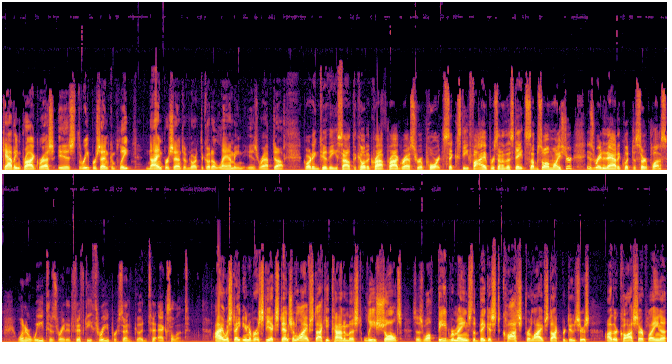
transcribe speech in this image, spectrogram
Calving progress is 3% complete. 9% of North Dakota lambing is wrapped up. According to the South Dakota Crop Progress Report, 65% of the state's subsoil moisture is rated adequate to surplus. Winter wheat is rated 53% good to excellent. Iowa State University Extension livestock economist Lee Schulz says while feed remains the biggest cost for livestock producers, other costs are playing a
